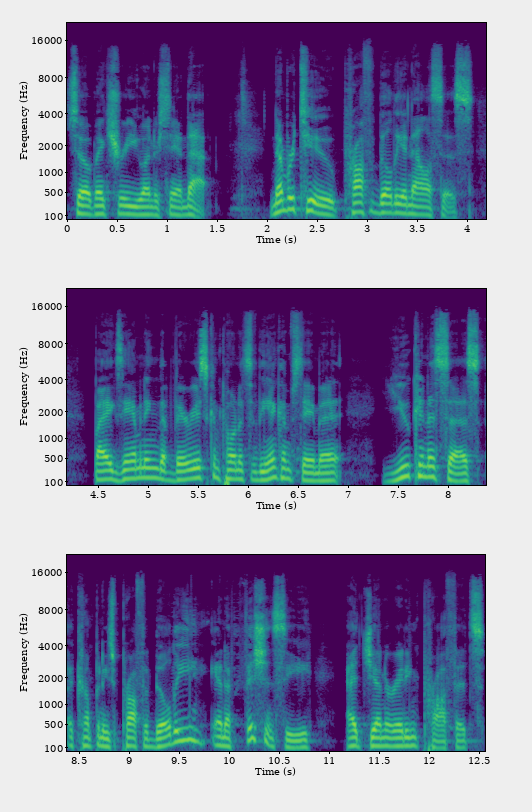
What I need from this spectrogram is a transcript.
So make sure you understand that. Number two, profitability analysis. By examining the various components of the income statement, you can assess a company's profitability and efficiency at generating profits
